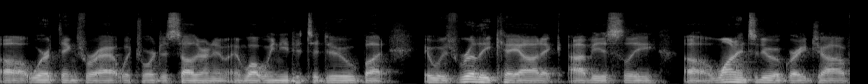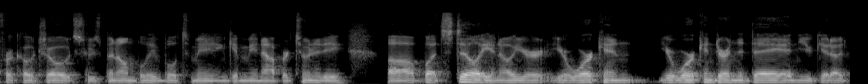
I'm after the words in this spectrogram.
uh, where things were at with Georgia Southern and, and, what we needed to do. But it was really chaotic. Obviously, uh, wanted to do a great job for Coach Oats, who's been unbelievable to me and given me an opportunity. Uh, but still, you know, you're you're working you're working during the day, and you get a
